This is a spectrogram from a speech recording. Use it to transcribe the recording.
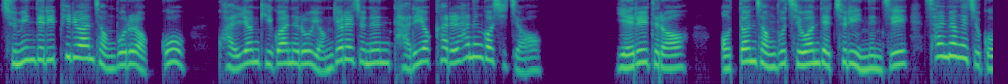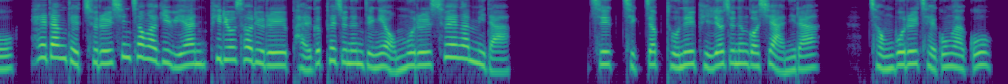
주민들이 필요한 정보를 얻고 관련 기관으로 연결해주는 다리 역할을 하는 것이죠. 예를 들어 어떤 정부 지원 대출이 있는지 설명해주고 해당 대출을 신청하기 위한 필요 서류를 발급해주는 등의 업무를 수행합니다. 즉, 직접 돈을 빌려주는 것이 아니라 정보를 제공하고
